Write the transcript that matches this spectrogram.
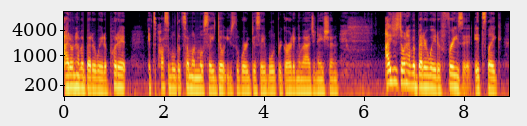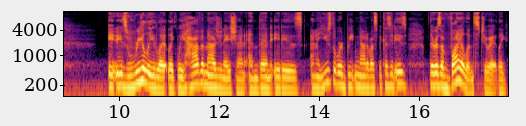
I don't have a better way to put it it's possible that someone will say, don't use the word disabled regarding imagination. I just don't have a better way to phrase it. It's like, it is really like, like we have imagination and then it is, and I use the word beaten out of us because it is, there is a violence to it. Like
